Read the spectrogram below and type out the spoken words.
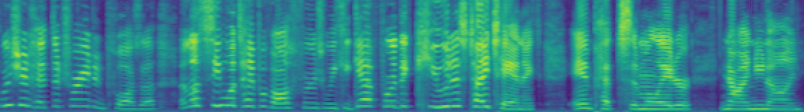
we should hit the trading plaza and let's see what type of offers we could get for the cutest Titanic in Pet Simulator 99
